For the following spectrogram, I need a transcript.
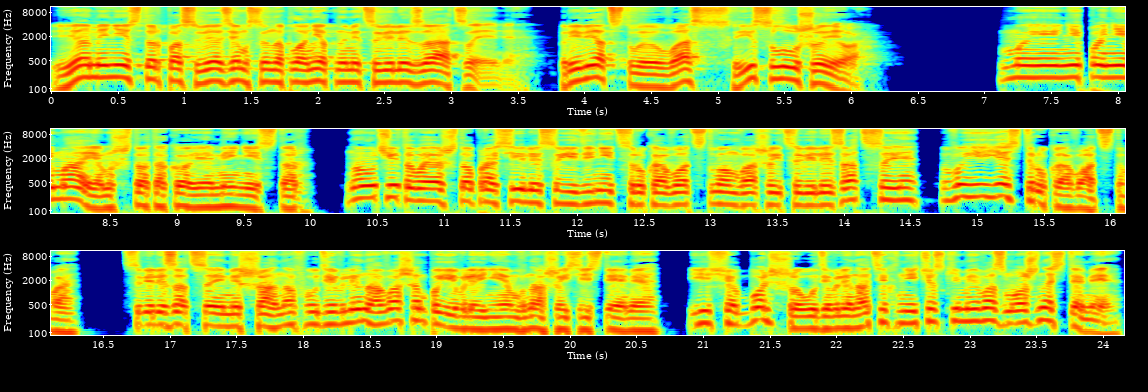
«Я министр по связям с инопланетными цивилизациями. Приветствую вас и слушаю». «Мы не понимаем, что такое министр», но учитывая, что просили соединить с руководством вашей цивилизации, вы и есть руководство. Цивилизация Мишанов удивлена вашим появлением в нашей системе. Еще больше удивлена техническими возможностями.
